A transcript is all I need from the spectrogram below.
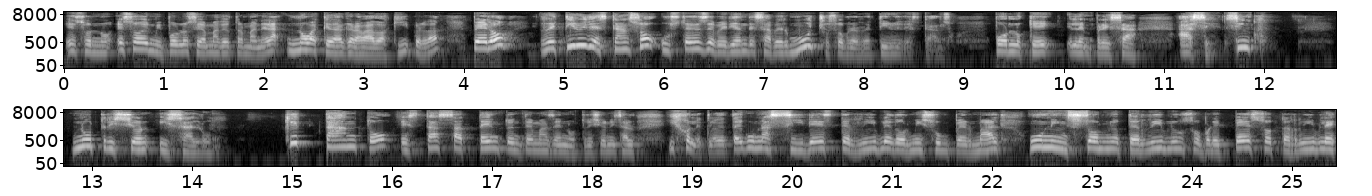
eso no, eso en mi pueblo se llama de otra manera, no va a quedar grabado aquí, ¿verdad? Pero retiro y descanso, ustedes deberían de saber mucho sobre retiro y descanso por lo que la empresa hace. Cinco, nutrición y salud. ¿Qué tanto estás atento en temas de nutrición y salud? Híjole, Claudia, tengo una acidez terrible, dormí súper mal, un insomnio terrible, un sobrepeso terrible,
